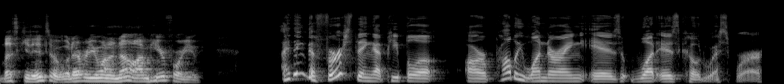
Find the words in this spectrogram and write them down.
let's get into it. Whatever you want to know, I'm here for you. I think the first thing that people are probably wondering is what is CodeWhisperer?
